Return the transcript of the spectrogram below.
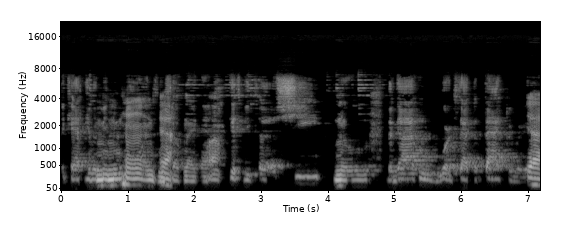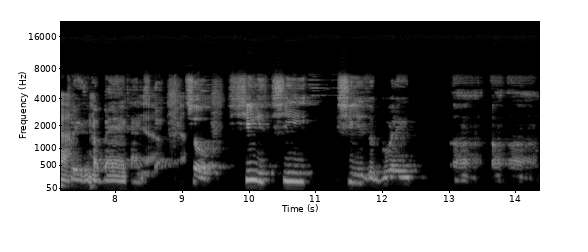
the cat giving me new horns and Yeah. stuff like that. Wow. It's because she knew the guy who works at the factory Yeah. plays in her band kind of Yeah. stuff. So she she she's a great uh, uh, um,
